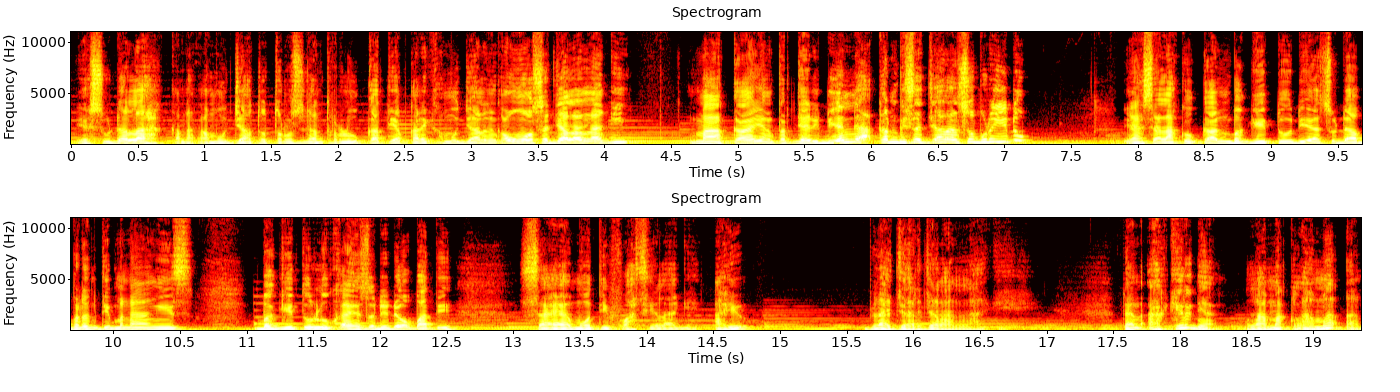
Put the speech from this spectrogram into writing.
ya sudahlah karena kamu jatuh terus dan terluka tiap kali kamu jalan, kamu nggak usah jalan lagi. Maka yang terjadi dia nggak akan bisa jalan seumur hidup. Yang saya lakukan begitu dia sudah berhenti menangis, begitu lukanya sudah diobati, saya motivasi lagi, ayo belajar jalan lagi. Dan akhirnya lama kelamaan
